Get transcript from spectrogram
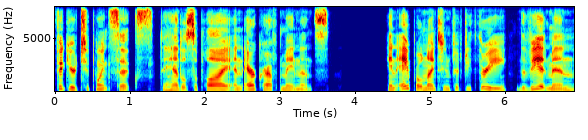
Figure 2.6, to handle supply and aircraft maintenance. In April 1953, the Viet Minh,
